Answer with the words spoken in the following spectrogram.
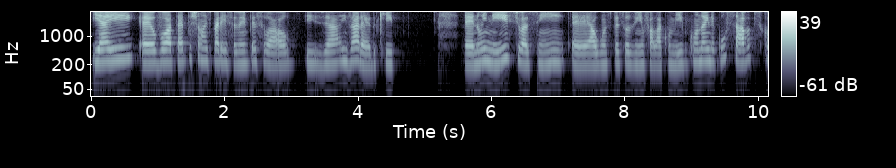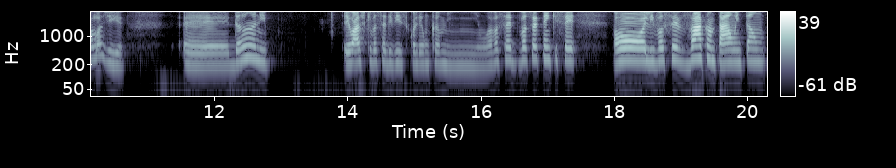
E aí, é, eu vou até puxar uma experiência bem pessoal e já enveredo que é, no início, assim, é, algumas pessoas vinham falar comigo quando ainda cursava psicologia. É, Dani, eu acho que você devia escolher um caminho. Você, você tem que ser. Olhe, você vá cantar, ou então,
